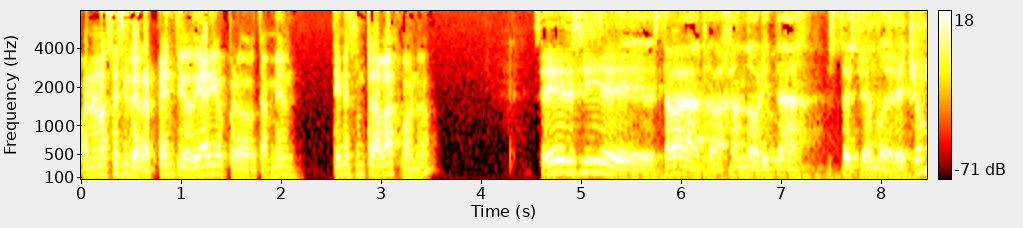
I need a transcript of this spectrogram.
bueno, no sé si de repente o diario, pero también tienes un trabajo, ¿no? Sí, sí, sí, eh, estaba trabajando ahorita, estoy estudiando Derecho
